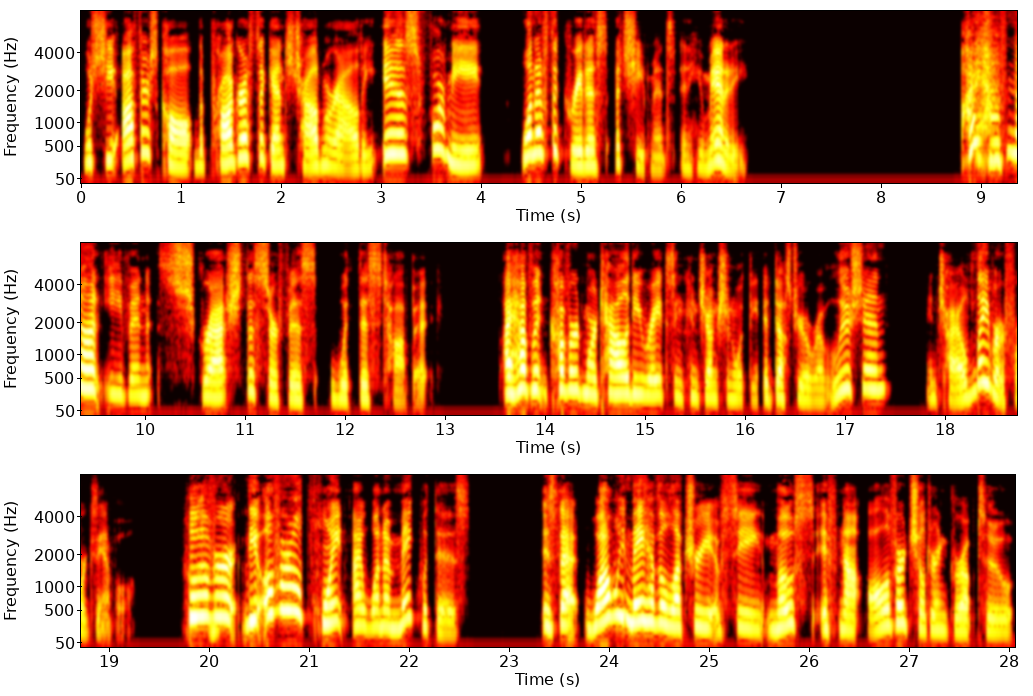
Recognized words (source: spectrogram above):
which the authors call the progress against child mortality is, for me, one of the greatest achievements in humanity. I mm-hmm. have not even scratched the surface with this topic. I haven't covered mortality rates in conjunction with the Industrial Revolution and child labor, for example. Mm-hmm. However, the overall point I want to make with this is that while we may have the luxury of seeing most, if not all, of our children grow up to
